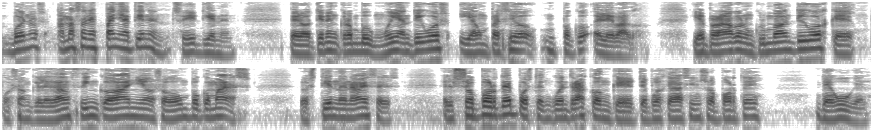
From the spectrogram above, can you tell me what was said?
buenos, Amazon España tienen, sí tienen, pero tienen Chromebook muy antiguos y a un precio un poco elevado. Y el problema con un Chromebook antiguo es que, pues aunque le dan 5 años o un poco más, lo extienden a veces, el soporte, pues te encuentras con que te puedes quedar sin soporte de Google.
